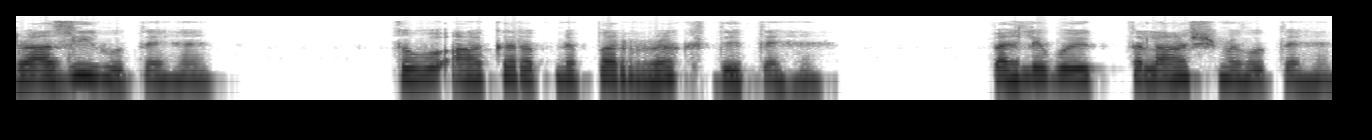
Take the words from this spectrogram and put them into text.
راضی ہوتے ہیں تو وہ آ کر اپنے پر رکھ دیتے ہیں۔ پہلے وہ ایک تلاش میں ہوتے ہیں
